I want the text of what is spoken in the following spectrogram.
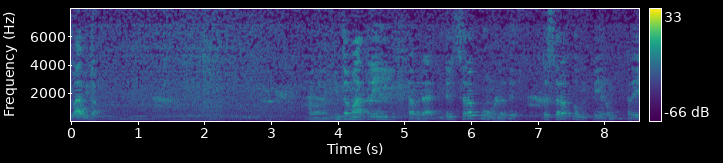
கிளாவிரா இந்த மாத்திரையை தவிர இதில் சிறப்பும் உள்ளது. இந்த சிறப்பும் பேரும் அதே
